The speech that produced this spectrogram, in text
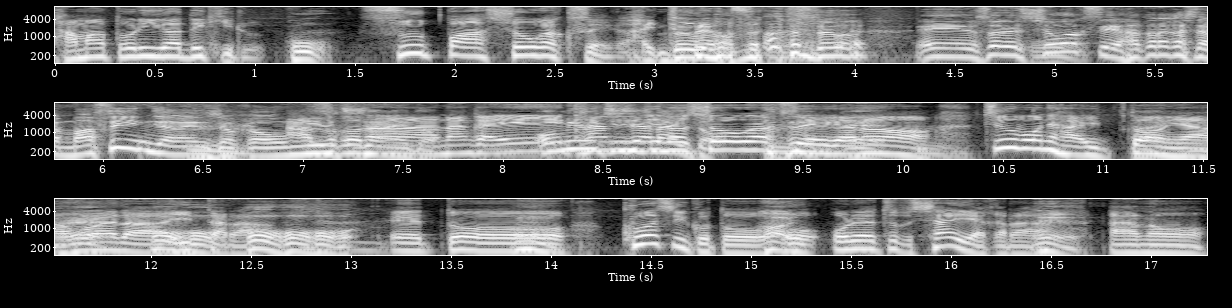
玉取りができるスーパー小学生が入っております。と？どういう えーそれ小学生働かしたらまずいんじゃないでしょうか？おあそこ身内じゃないな、なんかええ感じの小学生がの、厨房に入っとんや、はい。この間行ったら。ほうほうほう。ほう。えっと、詳しいことはい。を、俺はちょっとシャイやからええ、あの、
